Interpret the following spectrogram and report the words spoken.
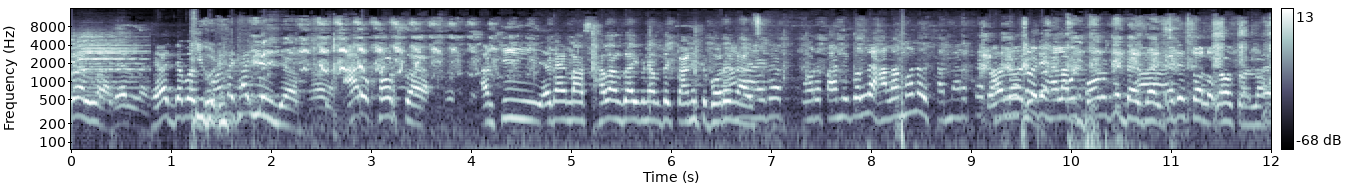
দেড় লাখ। হ্যাঁ যাব খাইয়ে এলাম আরও খরচা। আর কি এটা মাছ খালান যাইবে না আমাদের পানিতে ভরে না এটা পরে পানি করলে হালাম মানে সামনে আরেকটা হালাম বড় গেটটা যাই এটা চলো। লাও তো লাও।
